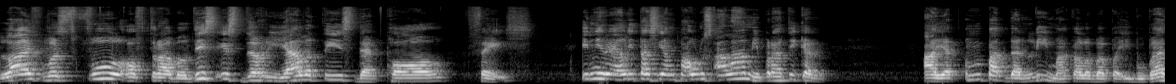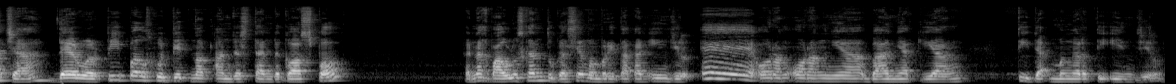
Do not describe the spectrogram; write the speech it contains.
Life was full of trouble. This is the realities that Paul face. Ini realitas yang Paulus alami. Perhatikan. Ayat 4 dan 5 kalau Bapak Ibu baca, there were people who did not understand the gospel. Karena Paulus kan tugasnya memberitakan Injil. Eh, orang-orangnya banyak yang tidak mengerti Injil.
